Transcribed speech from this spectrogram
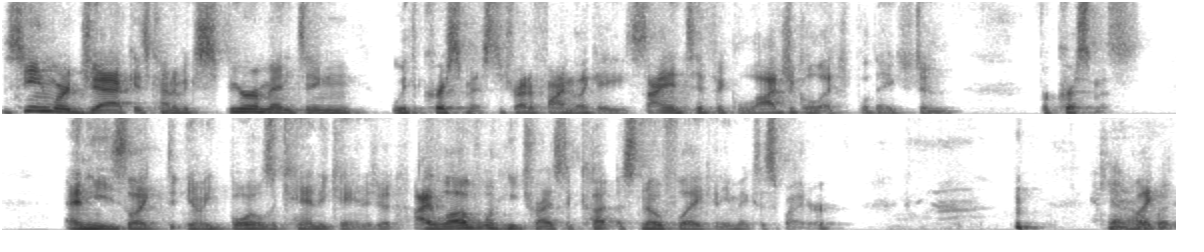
the scene where Jack is kind of experimenting with Christmas to try to find like a scientific, logical explanation for Christmas. And he's like, you know, he boils a candy cane and shit. I love when he tries to cut a snowflake and he makes a spider. Can't help like it.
